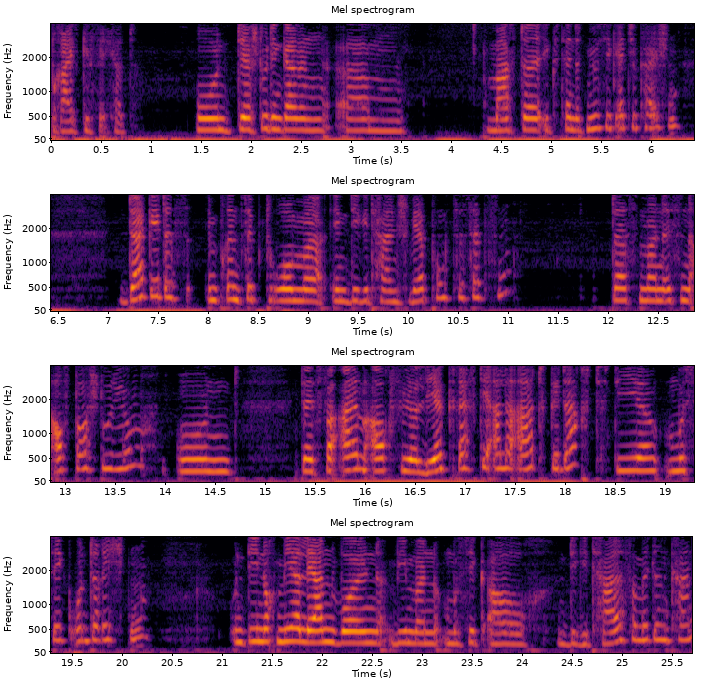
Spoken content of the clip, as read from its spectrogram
breit gefächert. Und der Studiengang ähm, Master Extended Music Education, da geht es im Prinzip darum, einen digitalen Schwerpunkt zu setzen. Dass man ist ein Aufbaustudium und der ist vor allem auch für Lehrkräfte aller Art gedacht, die Musik unterrichten und die noch mehr lernen wollen, wie man Musik auch digital vermitteln kann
